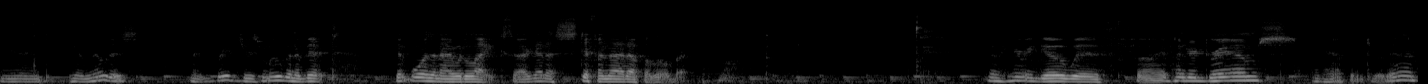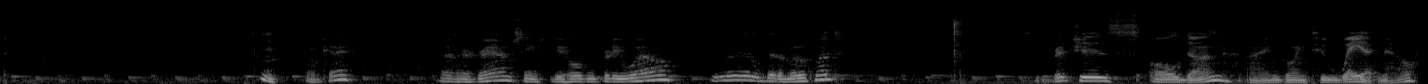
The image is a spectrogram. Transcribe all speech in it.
And you'll notice the bridge is moving a bit, a bit more than I would like. So I got to stiffen that up a little bit. So here we go with 500 grams. What happened with that? Hmm, okay. 500 grams seems to be holding pretty well little bit of movement. Bridge is all done. I'm going to weigh it now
